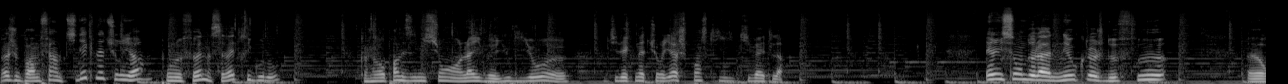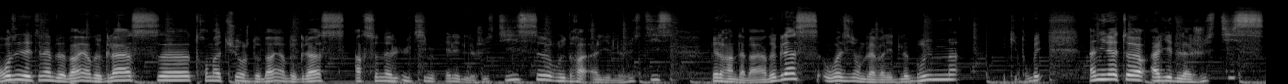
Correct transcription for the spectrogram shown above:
Là, je vais pouvoir me faire un petit deck Naturia pour le fun, ça va être rigolo quand je reprends les émissions en live Yu-Gi-Oh! Euh, petit deck Naturia, je pense qu'il va être là. Hérisson de la Néocloche de Feu, euh, Rosée des Ténèbres de Barrière de Glace, Traumaturge de Barrière de Glace, Arsenal Ultime Ailé de la Justice, Rudra Allié de la Justice, Pèlerin de la Barrière de Glace, Oisillon de la Vallée de la Brume, qui est tombé, Annihilateur Allié de la Justice,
